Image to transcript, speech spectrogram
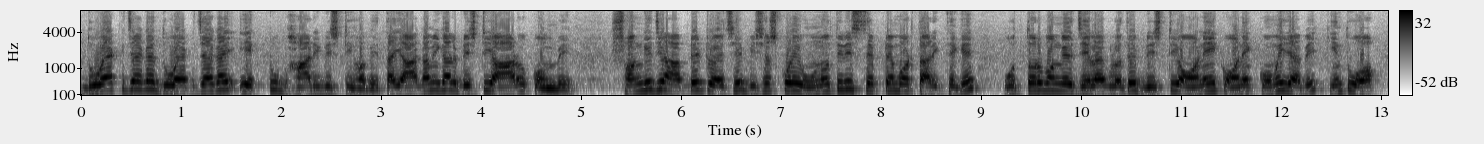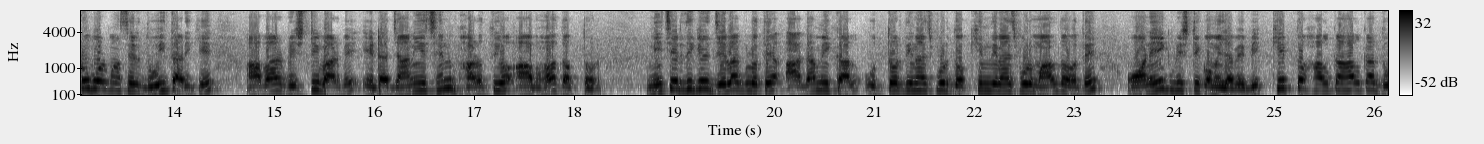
দু এক জায়গায় দু এক জায়গায় একটু ভারী বৃষ্টি হবে। তাই আগামীকাল বৃষ্টি আরও কমবে। সঙ্গে যে আপডেট রয়েছে, বিশেষ করে উনতিরিশ সেপ্টেম্বর তারিখ থেকে উত্তরবঙ্গের জেলাগুলোতে বৃষ্টি অনেক অনেক কমে যাবে। কিন্তু অক্টোবর মাসের দুই তারিখে আবার বৃষ্টি বাড়বে, এটা জানিয়েছেন ভারতীয় আবহাওয়া দপ্তর। নিচের দিকের জেলাগুলোতে আগামীকাল উত্তর দিনাজপুর, দক্ষিণ দিনাজপুর, মালদহতে অনেক বৃষ্টি কমে যাবে। বিক্ষিপ্ত হালকা হালকা দু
